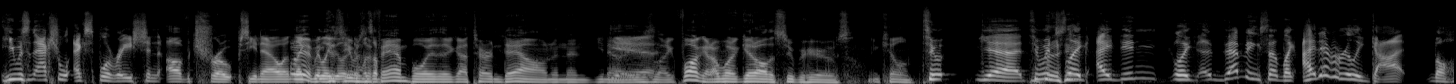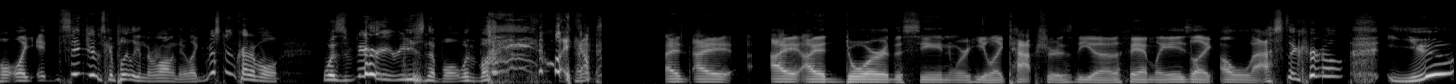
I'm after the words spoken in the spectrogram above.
He was an actual exploration of tropes, you know, and Oh, like yeah, really he was, was a fanboy that got turned down, and then you know Yeah. he's like, "Fuck it, I want to get all the superheroes and kill them." to yeah to which like i didn't like uh, that being said like i never really got the whole like it syndrome's completely in the wrong there like mr incredible was very reasonable with like I, I I I adore the scene where he like captures the uh family. He's like Elastigirl, you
